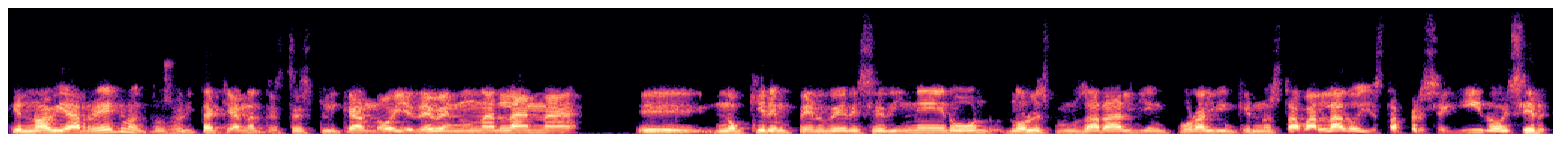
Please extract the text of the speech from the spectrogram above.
que no había arreglo. Entonces ahorita que Ana te está explicando, oye, deben una lana, eh, no quieren perder ese dinero, no les podemos dar a alguien por alguien que no está avalado y está perseguido. Es decir,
